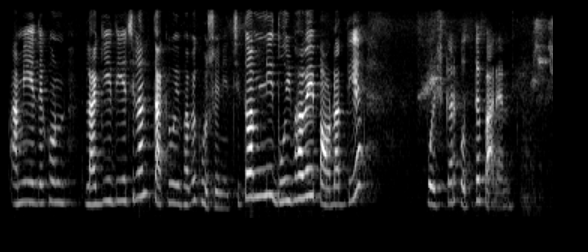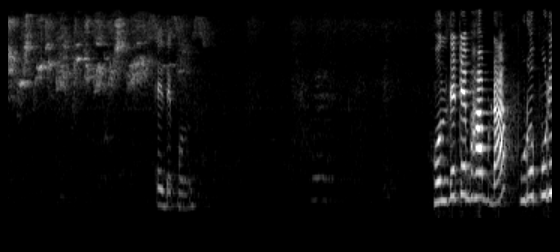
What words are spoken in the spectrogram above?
আমি এ দেখুন লাগিয়ে দিয়েছিলাম, তাকেও এইভাবে ঘষে নিচ্ছি। তো আপনি দুইভাবেই পাউডার দিয়ে পরিষ্কার করতে পারেন। এই দেখুন। হলদেটে ভাবটা পুরোপুরি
